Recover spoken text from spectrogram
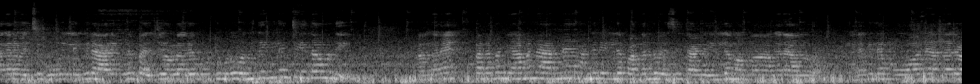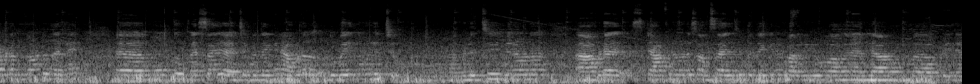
അങ്ങനെ വെച്ച് പോയില്ലെങ്കിൽ ആരെങ്കിലും പരിചയമുള്ളവരെ കൂട്ടി കൂട്ടുകൂടും എന്തെങ്കിലും ചെയ്താൽ മതി. അങ്ങനെ പറഞ്ഞപ്പോൾ ഞാൻ പിന്നെ ആറിനെ അങ്ങനെ ഇല്ല പന്ത്രണ്ട് വയസ്സിൽ താഴെ ഇല്ല മമ്മ അങ്ങനെ ആവുന്നു. അങ്ങനെ പിന്നെ മോനെ അന്നേരം അവിടെ നിന്നോണ്ട് തന്നെ മോക്ക് മെസ്സേജ് അയച്ചപ്പോഴത്തേക്കിനും അവൾ ദുബൈയിൽ നിന്ന് വിളിച്ചു. വിളിച്ച് ഇവനോട് അവിടെ സ്റ്റാഫിനോട് സംസാരിച്ചപ്പോഴത്തേക്കിനും പറഞ്ഞു അങ്ങനെയല്ല പിന്നെ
